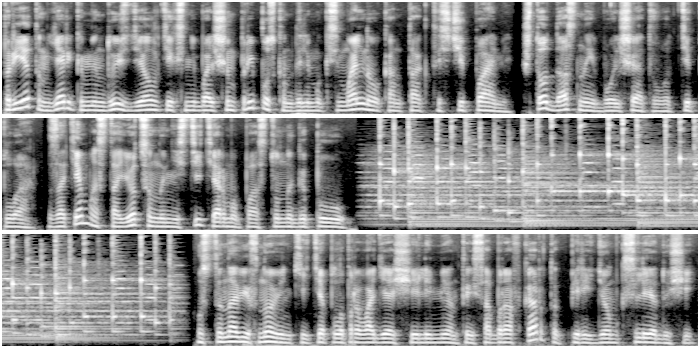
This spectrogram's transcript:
При этом я рекомендую сделать их с небольшим припуском для максимального контакта с чипами, что даст наибольший отвод тепла. Затем остается нанести термопасту на ГПУ. Установив новенькие теплопроводящие элементы и собрав карту, перейдем к следующей.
